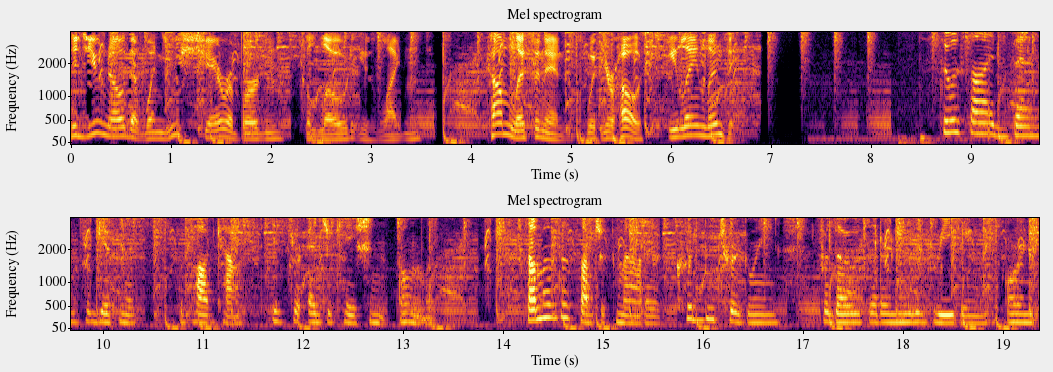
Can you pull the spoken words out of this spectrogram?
Did you know that when you share a burden, the load is lightened? Come listen in with your host, Elaine Lindsay. Suicide Zen Forgiveness, the podcast, is for education only. Some of the subject matter could be triggering for those that are newly grieving or in a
